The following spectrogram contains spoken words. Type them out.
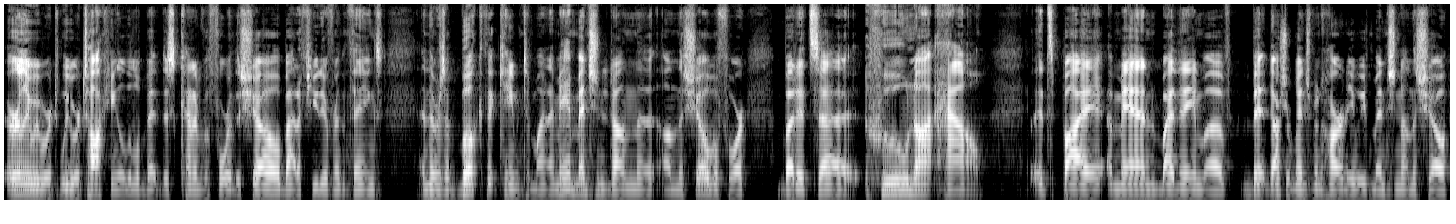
Earlier we were we were talking a little bit just kind of before the show about a few different things, and there was a book that came to mind. I may have mentioned it on the on the show before, but it's uh, Who Not How. It's by a man by the name of Dr. Benjamin Hardy. We've mentioned on the show,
